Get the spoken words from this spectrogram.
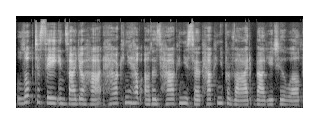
Look to see inside your heart how can you help others? How can you serve? How can you provide value to the world?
